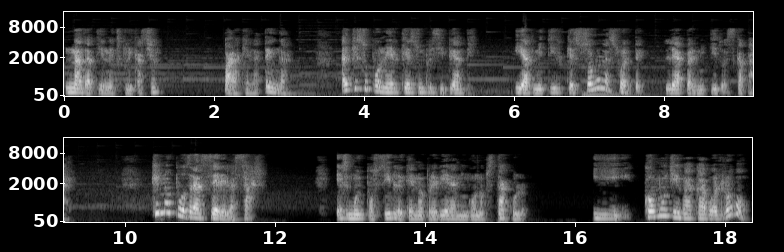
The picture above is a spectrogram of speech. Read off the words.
nada tiene explicación. Para que la tenga, hay que suponer que es un principiante y admitir que solo la suerte le ha permitido escapar. ¿Qué no podrá ser el azar? Es muy posible que no previera ningún obstáculo ¿Y cómo lleva a cabo el robo?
